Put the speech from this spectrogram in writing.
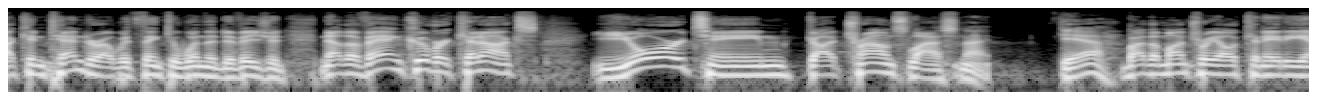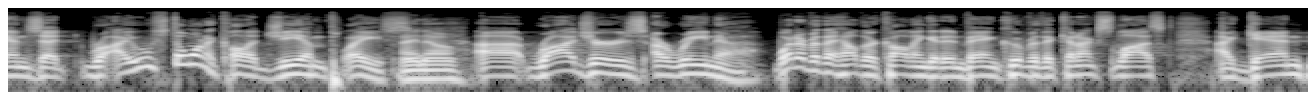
a contender, I would think, to win the division. Now, the Vancouver Canucks, your team got trounced last night. Yeah. By the Montreal Canadiens at, I still want to call it GM Place. I know. Uh, Rogers Arena, whatever the hell they're calling it in Vancouver. The Canucks lost again,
